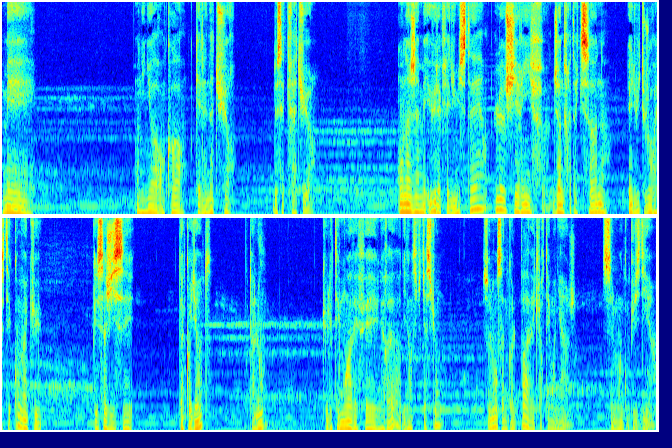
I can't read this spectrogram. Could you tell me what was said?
Mais on ignore encore quelle est la nature de cette créature. On n'a jamais eu la clé du mystère. Le shérif John Fredrickson est lui toujours resté convaincu qu'il s'agissait d'un coyote, d'un loup, que les témoins avaient fait une erreur d'identification. Seulement ça ne colle pas avec leur témoignage. C'est le moins qu'on puisse dire.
